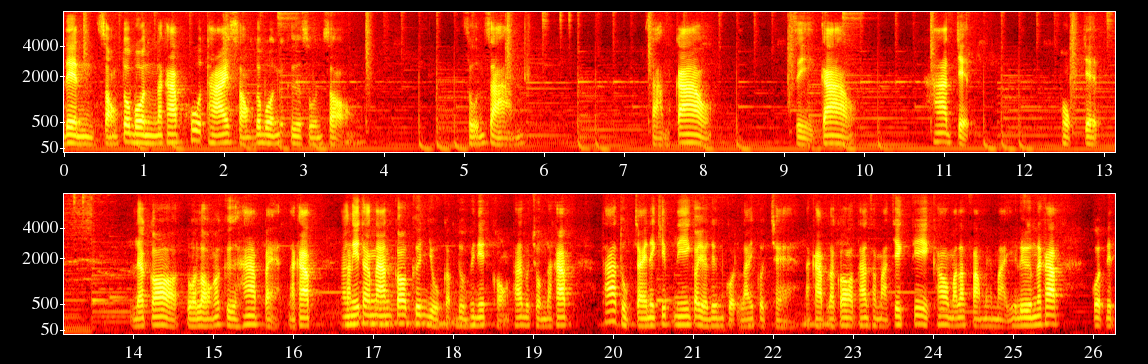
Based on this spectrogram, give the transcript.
เด่น 2 ตัวบนนะครับ คู่ท้าย 2 ตัวบนก็คือ 02 03 39 49 57 67 แล้วก็ตัวรองก็คือ 58 นะครับ ทั้งนี้ทั้งนั้นก็ขึ้นอยู่กับดุลพินิษของท่านผู้ชมนะครับ ถ้าถูกใจในคลิปนี้ก็อย่าลืมกดไลค์กดแชร์นะครับแล้วก็ท่านสมาชิกที่เข้ามารับฟังใหม่ๆอย่าลืมนะครับกดติด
